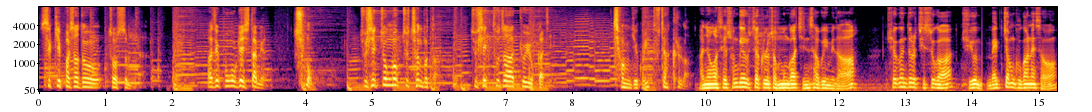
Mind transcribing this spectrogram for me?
스킵하셔도 좋습니다. 아직 보고 계시다면 추모 주식 종목 추천부터 주식 투자 교육까지 청개구리 투자 클럽. 안녕하세요. 청계루 투자 클럽 전문가 진사부입니다. 최근 들어 지수가 주요 맥점 구간에서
